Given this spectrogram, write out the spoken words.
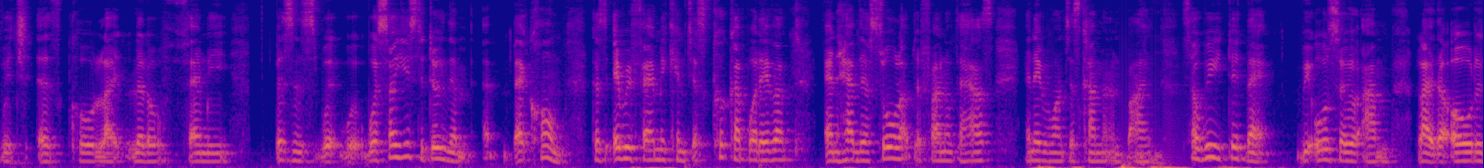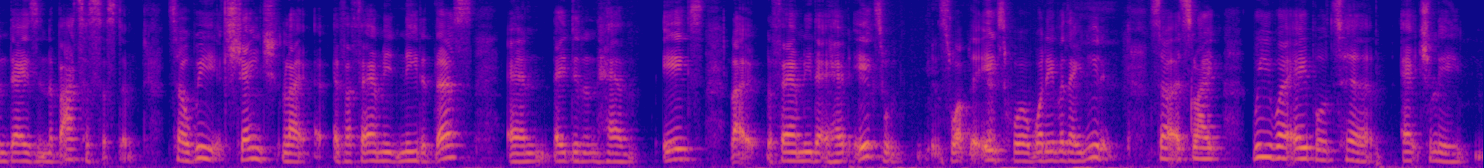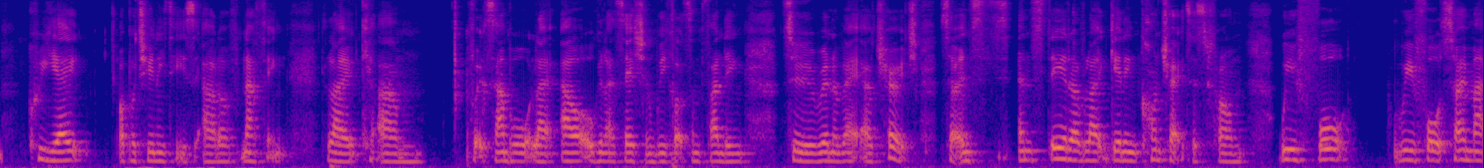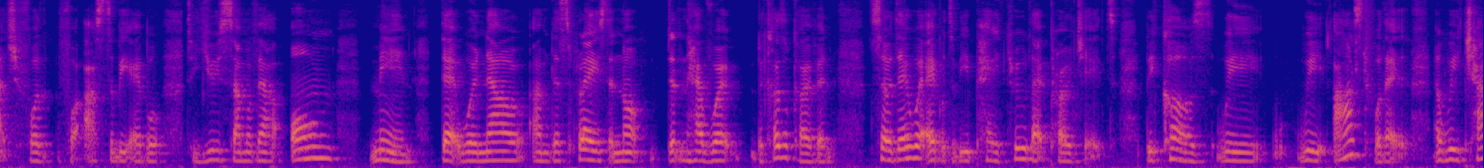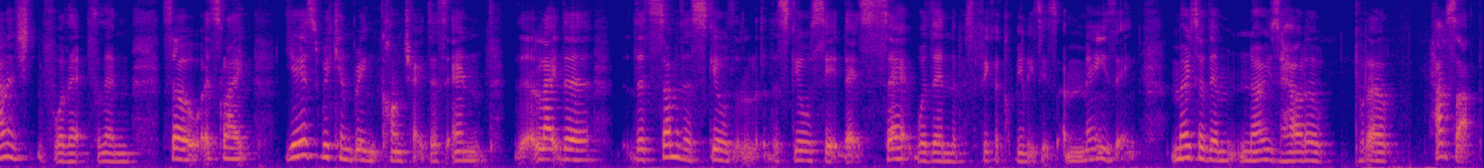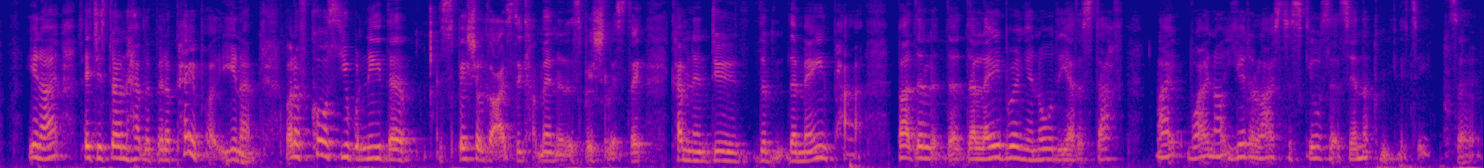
which is called like little family business. We're, we're we're so used to doing them uh, back home because every family can just cook up whatever and have their stall up the front of the house and everyone just come in and buy. So we did that. We also um like the olden days in the barter system. So we exchanged like if a family needed this and they didn't have eggs, like the family that had eggs would swap the eggs for whatever they needed. So it's like we were able to actually create opportunities out of nothing. Like um for example, like our organization, we got some funding to renovate our church. So in, instead of like getting contractors from, we fought we fought so much for for us to be able to use some of our own men that were now um, displaced and not didn't have work because of COVID. So they were able to be paid through that project because we we asked for that and we challenged for that for them. So it's like yes, we can bring contractors and the- like the the some of the skills the skill set that's sat within the Pacifica community is amazing. Most of them knows how to put a house up. You know, they just don't have a bit of paper, you know. But of course, you would need the special guys to come in and the specialists to come in and do the, the main part. But the, the, the labouring and all the other stuff, like, why not utilise the skills that's in the community? So,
